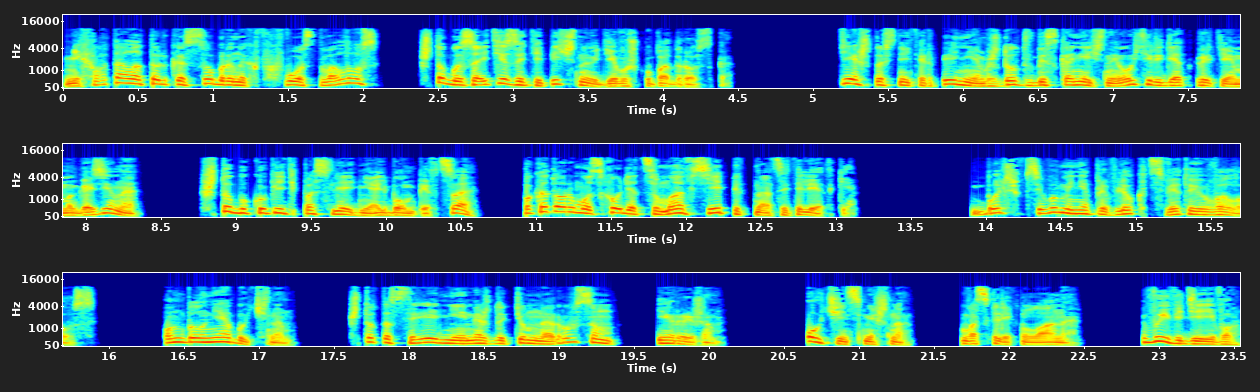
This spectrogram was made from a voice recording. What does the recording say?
не хватало только собранных в хвост волос чтобы сойти за типичную девушку-подростка. Те, что с нетерпением ждут в бесконечной очереди открытия магазина, чтобы купить последний альбом певца, по которому сходят с ума все пятнадцатилетки. Больше всего меня привлек цвет ее волос. Он был необычным, что-то среднее между темно-русым и рыжим. «Очень смешно», — воскликнула она. «Выведи его».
